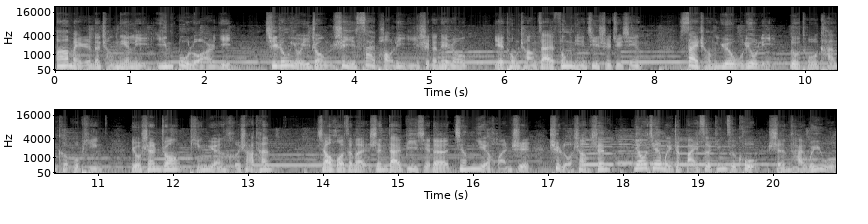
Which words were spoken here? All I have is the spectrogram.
阿美人的成年礼因部落而异，其中有一种是以赛跑力仪式的内容。也通常在丰年祭时举行，赛程约五六里，路途坎坷不平，有山庄、平原和沙滩。小伙子们身带辟邪的江叶环饰，赤裸上身，腰间围着白色丁字裤，神态威武。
